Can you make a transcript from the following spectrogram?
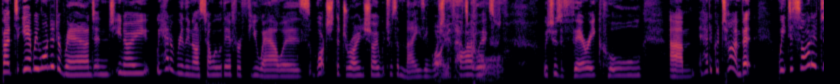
but yeah, we wandered around and, you know, we had a really nice time. We were there for a few hours, watched the drone show, which was amazing, watched Oh, yeah, the fireworks, cool. which was very cool. Um, had a good time. But we decided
